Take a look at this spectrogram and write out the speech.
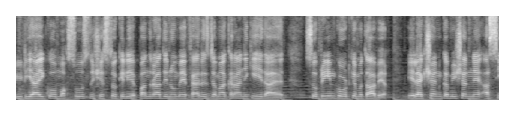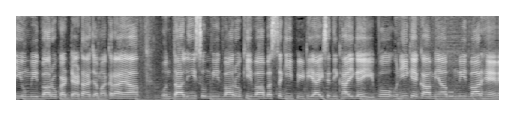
पी टी आई को मखसूस नशस्तों के लिए पंद्रह दिनों में फहरिस्त जमा कराने की हिदायत। सुप्रीम कोर्ट के मुताबिक इलेक्शन कमीशन ने अस्सी उम्मीदवारों का डाटा जमा कराया। उनतालीस उम्मीदवारों की वाबस्तगी पी टी आई से दिखाई गई। वो उन्हीं के कामयाब उम्मीदवार हैं।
